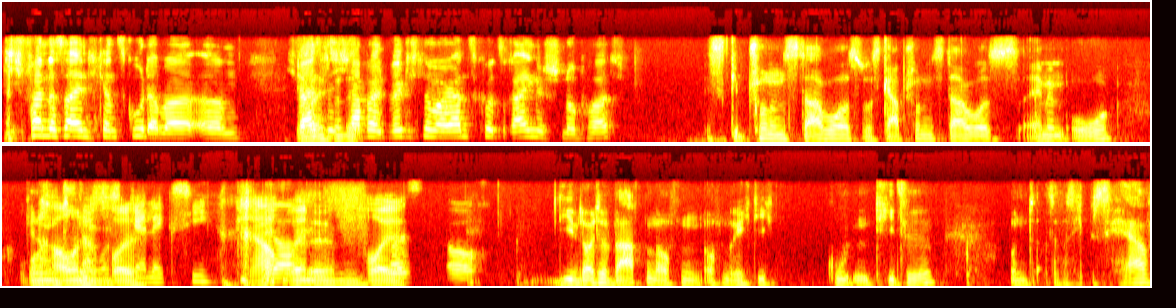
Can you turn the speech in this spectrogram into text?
ich fand das eigentlich ganz gut, aber ähm, ich ja, weiß nicht, ich habe halt wirklich nur mal ganz kurz reingeschnuppert. Es gibt schon ein Star Wars, oder es gab schon ein Star Wars MMO. Grauenvoll. Galaxy. Grauenvoll. Ja, auch die Leute warten auf einen, auf einen richtig guten Titel. Und also was ich bisher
